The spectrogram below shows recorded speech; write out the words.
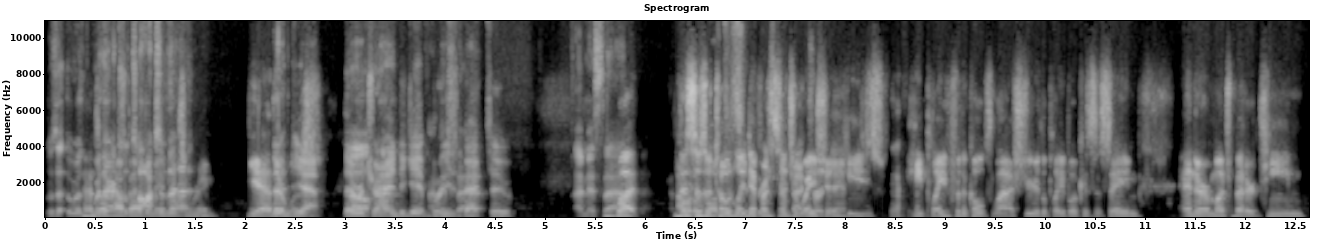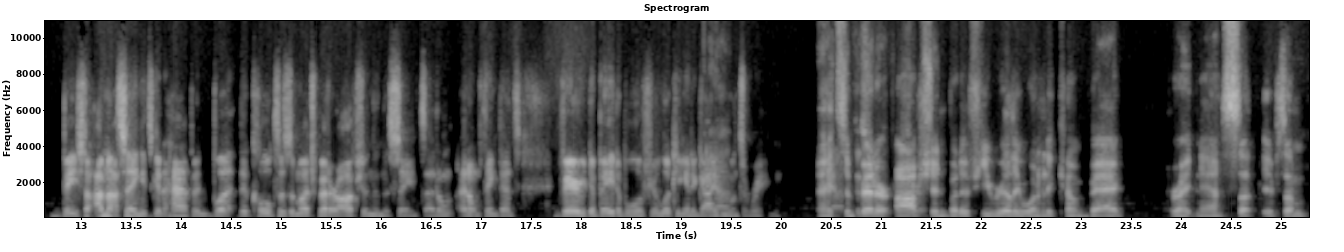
Was it, were, were there how actual bad the talks man of that? ring. Yeah, there was. Yeah, they Oh, were trying to get I Brees back too. I missed that. But this is a loved to totally different Brees come back for a situation. He's he played for the Colts last year. The playbook is the same, and they're a much better team based on. I'm not saying it's going to happen, but the Colts is a much better option than the Saints. I don't I don't think that's very debatable if you're looking at a guy Yeah. who wants a ring. It's Yeah, a better year for sure. option, but if he really wanted to come back right now, so if some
